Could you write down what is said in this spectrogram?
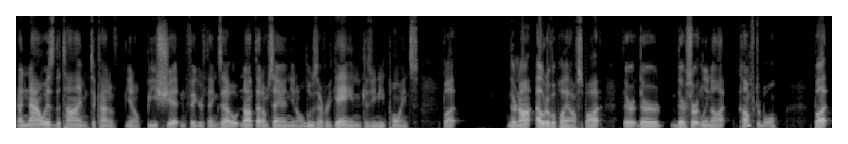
and now is the time to kind of you know be shit and figure things out. Not that I'm saying you know lose every game because you need points, but They're not out of a playoff spot. They're they're they're certainly not comfortable, but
